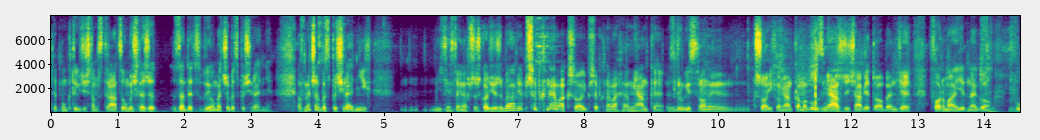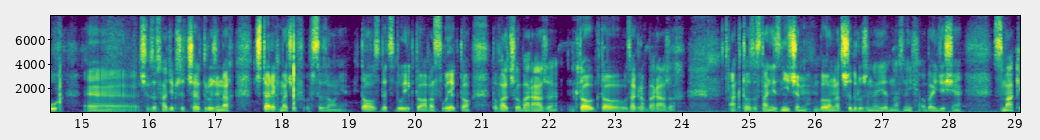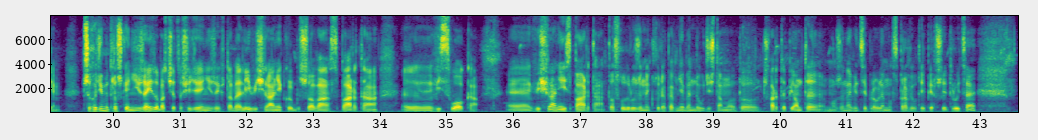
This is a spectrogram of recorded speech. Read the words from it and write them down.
te punkty gdzieś tam stracą. Myślę, że zadecydują mecze bezpośrednie. A w meczach bezpośrednich nic nie stoi na przeszkodzie, żeby Awia przepchnęła Krzo i przepchnęła Chełmiankę. Z drugiej strony Krzo i Chełmianka mogą zmiażdżyć Awię. To będzie forma jednego, dwóch, e, czy w zasadzie przy trzech drużynach czterech meczów w sezonie. To zdecyduje, kto awansuje, kto powalczy o baraże, kto, kto zagra w barażach, a kto zostanie z niczym, bo na trzy drużyny jedna z nich obejdzie się smakiem. Przechodzimy troszkę niżej, zobaczcie co się dzieje niżej w tabeli. Wiślanie, Kolbuszowa, Sparta, yy, Wisłoka. E, Wiślanie i Sparta to są drużyny, które pewnie będą gdzieś tam o to czwarte, piąte, może najwięcej problemów sprawią tej pierwszej trójce.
